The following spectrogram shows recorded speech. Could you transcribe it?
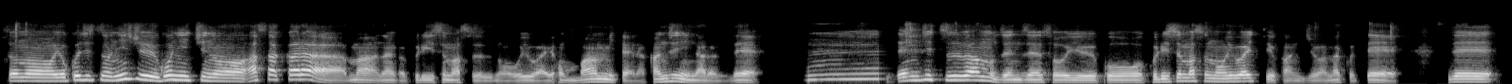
その翌日の25日の朝から、まあなんかクリスマスのお祝い本番みたいな感じになるんで、うーん。前日はもう全然そういう、こう、クリスマスのお祝いっていう感じはなくて、で、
